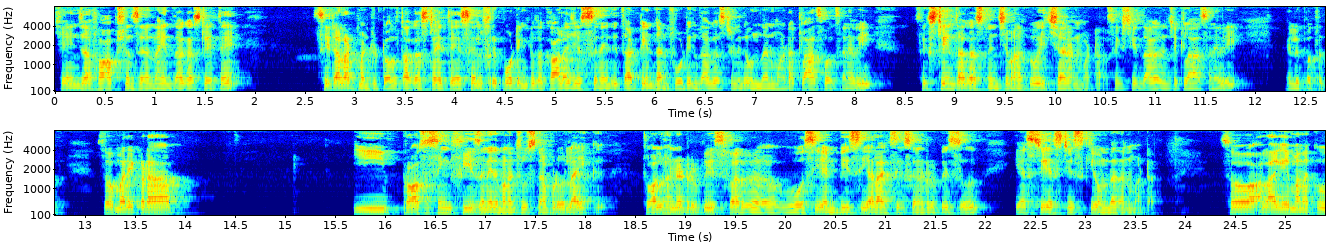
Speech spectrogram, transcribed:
Change of options అనేది నైన్త్ ఆగస్ట్ అయితే సీట్ అలాట్మెంట్ ట్వెల్త్ ఆగస్ట్ అయితే self reporting to the colleges అనేది థర్టీన్త్ అండ్ ఫోర్టీన్త్ ఆగస్ట్ అనేది ఉందన్నమాట. క్లాస్ వర్క్స్ అనేవి సిక్స్టీన్త్ ఆగస్ట్ నుంచి మనకు ఇచ్చారనమాట సిక్స్టీన్త్ ఆగస్ట్ నుంచి క్లాస్ అనేవి వెళ్ళిపోతుంది. సో మరి ఇక్కడ ఈ ప్రాసెసింగ్ ఫీజ్ అనేది మనం చూసినప్పుడు like twelve hundred rupees for OC and BC అలాగే సిక్స్ హండ్రెడ్ రూపీస్ ఎస్సీ ఎస్టీస్కి ఉండదన్నమాట. సో అలాగే మనకు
